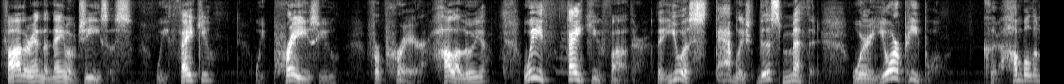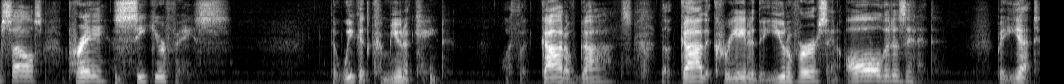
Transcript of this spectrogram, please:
Father, in the name of Jesus, we thank you, we praise you for prayer. Hallelujah. We thank you, Father, that you established this method where your people could humble themselves pray, seek your face, that we could communicate with the God of gods, the God that created the universe and all that is in it, but yet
